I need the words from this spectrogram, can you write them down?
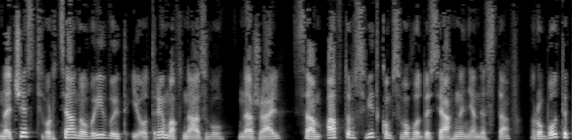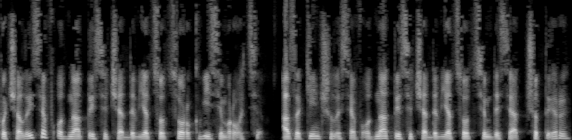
На честь творця новий вид і отримав назву. На жаль, сам автор свідком свого досягнення не став. Роботи почалися в 1948 році, а закінчилися в 1974,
